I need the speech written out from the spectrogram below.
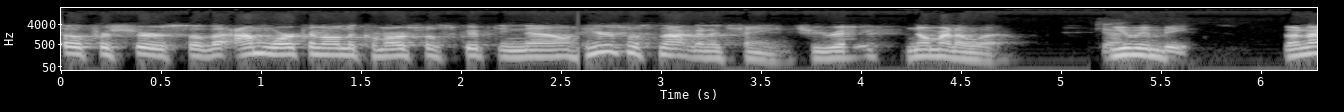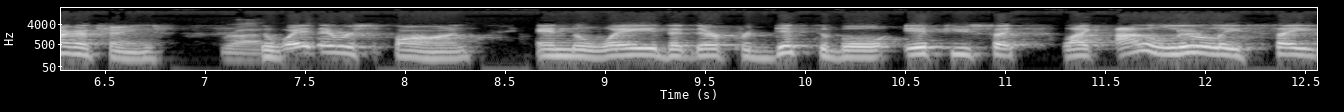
so for sure. So that I'm working on the commercial scripting now. Here's what's not going to change. You ready? No matter what. Okay. Human beings. They're not going to change. Right. The way they respond and the way that they're predictable if you say like I literally say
